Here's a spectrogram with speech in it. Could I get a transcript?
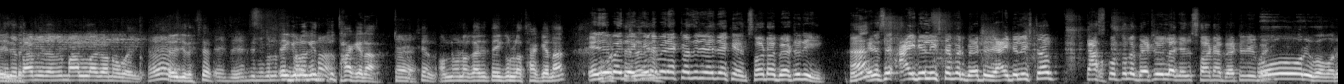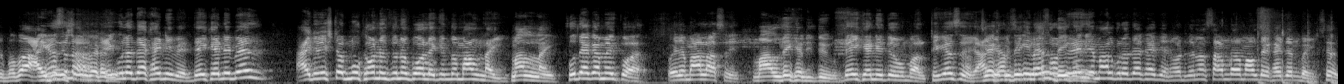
এই যে দামি দামি মাল লাগানো ভাই হ্যাঁ? এই যে? এই এগুলো কিন্তু থাকে না হ্যাঁ। অন্য অন্য গাড়িতে এগুলো থাকে না। এই যে ভাই দেখেন একটা জিনিস দেখেন ছয়টা ব্যাটারি। হ্যাঁ? এটা স্টাফের ব্যাটারি। স্টাফ কাজ করতে হলে ব্যাটারি লাগে ছয়টা ব্যাটারি ভাই। ওরে বাবা রে বাবা ঠিক আইডল আছে না? Store battery. এগুলো দেখাই নেবেন দেখে নেবেন আইডেল মুখে অনেকজনে বলে কিন্তু মাল নাই। মাল নাই। খুদে কয় ওই যে মাল আছে। মাল দেখে নিতে দেখে নিতে মাল ঠিক আছে? যেখান থেকে নেন, দেখে নিন। মালগুলো দেখাই দেন অরিজিনাল চামড়ার মাল দেখাই দেন ভাই। বুঝছেন?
